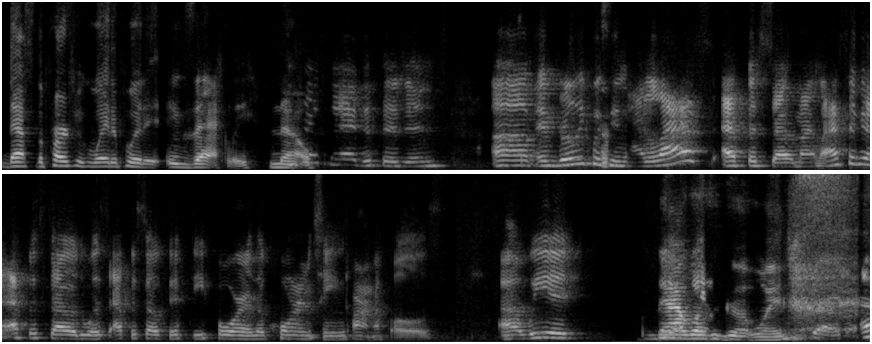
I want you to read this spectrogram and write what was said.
That's the perfect way to put it. Exactly. No bad decisions. Um, and really quickly, my last episode, my last favorite episode was episode 54, The Quarantine Chronicles. Uh, we had that was a good one.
